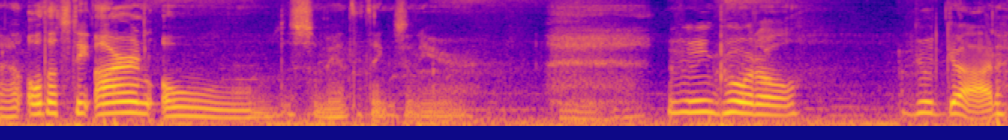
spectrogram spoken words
Uh, oh, that's the iron. Oh, the Samantha thing's in here. The ring portal. Good God.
